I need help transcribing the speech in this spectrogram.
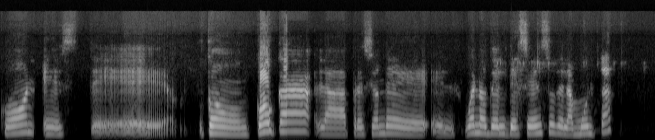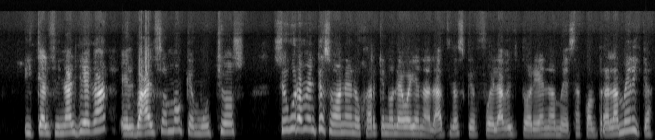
con este con Coca, la presión de el, bueno, del descenso de la multa y que al final llega el bálsamo que muchos seguramente se van a enojar que no le vayan al Atlas, que fue la victoria en la mesa contra el América.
